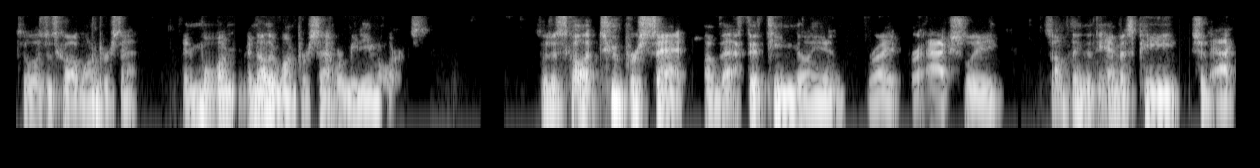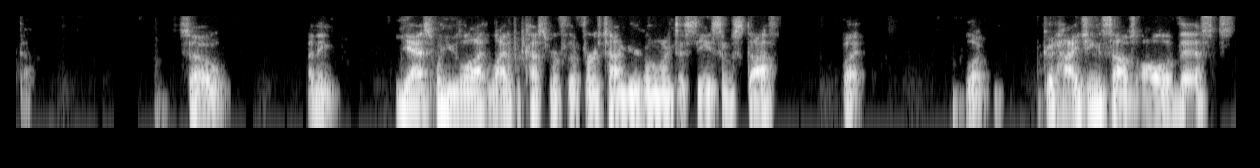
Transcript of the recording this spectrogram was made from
So let's just call it 1%. And one another 1% were medium alerts. So just call it 2% of that 15 million, right, are actually something that the MSP should act on. So I think, yes, when you light, light up a customer for the first time, you're going to see some stuff. But look, good hygiene solves all of this.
